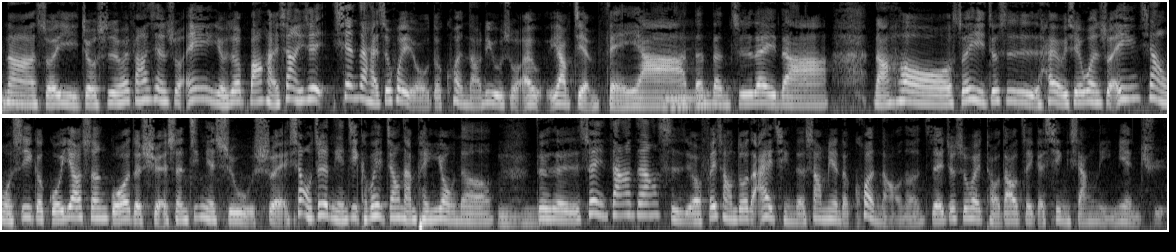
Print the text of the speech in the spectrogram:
那所以就是会发现说，哎，有时候包含像一些现在还是会有的困扰，例如说，哎，要减肥呀、等等之类的啊。然后，所以就是还有一些问说，哎，像我是一个国一要升国二的学生，今年十五五岁，像我这个年纪，可不可以交男朋友呢？嗯，对对，所以当当时有非常多的爱情的上面的困扰呢，直接就是会投到这个信箱里面去。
